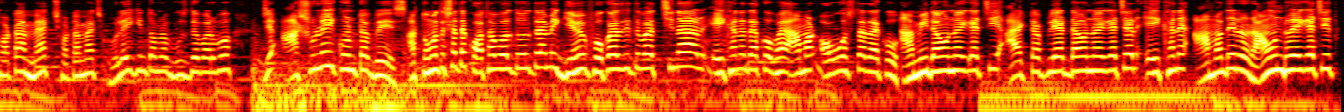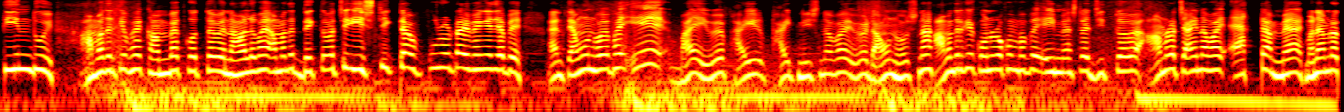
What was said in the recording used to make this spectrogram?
ছটা ম্যাচ ছটা ম্যাচ হলেই কিন্তু আমরা বুঝতে পারব যে আসলেই কোনটা বেস্ট আর তোমাদের সাথে কথা বলতে বলতে আমি গেমে ফোকাস দিতে পারছি না। আর এইখানে দেখো ভাই, আমার অবস্থা দেখো। আমি ডাউন হয়ে গেছি, আরেকটা প্লেয়ার ডাউন হয়ে গেছে, আর এইখানে আমাদের রাউন্ড হয়ে গেছে তিন দুই। আমাদেরকে ভাই কাম করতে হবে না হলে ভাই আমাদের দেখতে পাচ্ছি স্টিকটা পুরোটাই ভেঙে যাবে। অ্যান্ড তেমন ভাবে ভাই, এ ভাই এভাবে ফাইট ফাইট নিস না ভাই এভাবে ডাউন হোস না। আমাদেরকে কোনো রকম ভাবে এই ম্যাচটা জিততে হবে। আমরা চাই না ভাই একটা ম্যাচ মানে আমরা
